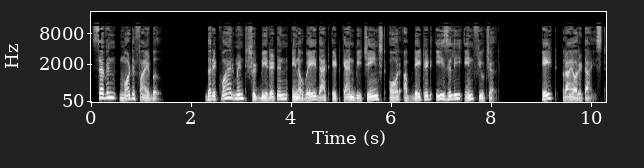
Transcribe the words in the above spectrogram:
7. Modifiable. The requirement should be written in a way that it can be changed or updated easily in future. 8. Prioritized.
